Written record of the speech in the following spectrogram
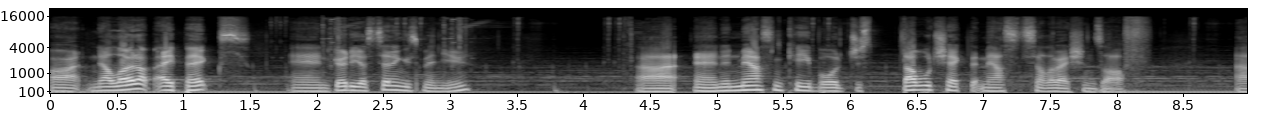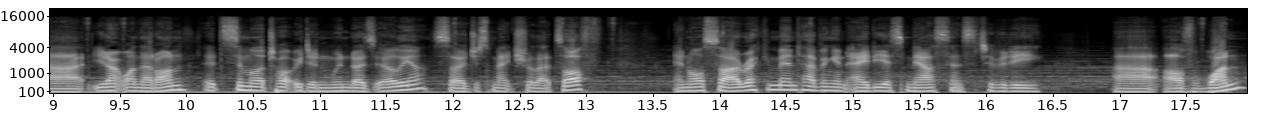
Alright, now load up Apex and go to your settings menu. Uh, and in mouse and keyboard, just double check that mouse acceleration's off. Uh, you don't want that on. It's similar to what we did in Windows earlier, so just make sure that's off. And also, I recommend having an ADS mouse sensitivity uh, of 1.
